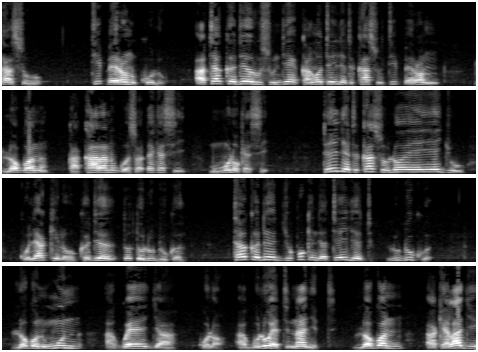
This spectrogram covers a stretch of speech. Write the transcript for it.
kasu ti beron kulu ata kode rusundie kaŋo teilet kasu ti beron logon kakaran gwoso 'dekesi mumulukesi teilet kasu lo yeyeju kulya kilo kode totoluduko ta kode jupukindya teilet ludukwe logon ŋun a gweja kulo a guluet nanyit logon a kelaji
